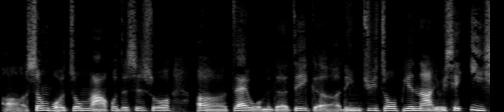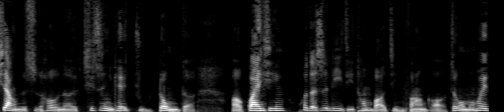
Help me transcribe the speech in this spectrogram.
呃生活中啦，或者是说呃在我们的这个邻居周边呐，有一些异象的时候呢，其实你可以主动的呃关心，或者是立即通报警方哦。这我们会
